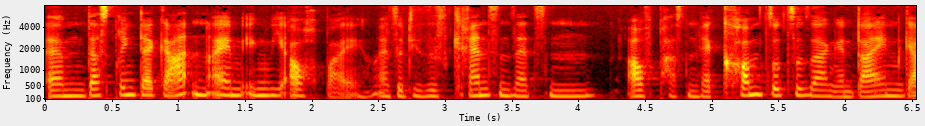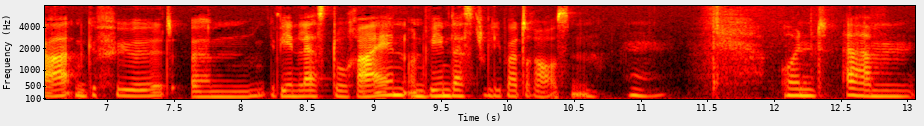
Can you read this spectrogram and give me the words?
ähm, das bringt der Garten einem irgendwie auch bei. Also dieses Grenzen setzen, aufpassen, wer kommt sozusagen in deinen Garten gefühlt, ähm, wen lässt du rein und wen lässt du lieber draußen. Hm. Und ähm,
